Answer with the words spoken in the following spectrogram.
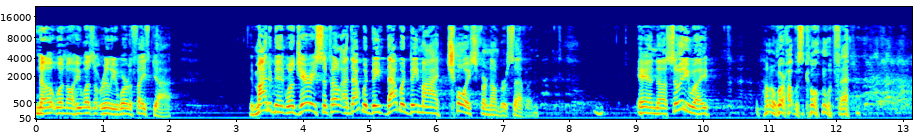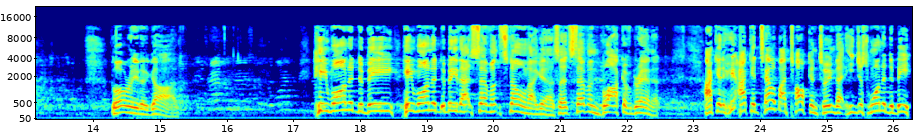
No, well, no, he wasn't really a Word of Faith guy. It might have been, well, Jerry Savelle, uh, that would be, that would be my choice for number seven. And uh, so, anyway, I don't know where I was going with that. Glory to God. He wanted to be, he wanted to be that seventh stone, I guess, that seventh block of granite. I could hear, I could tell by talking to him that he just wanted to be,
